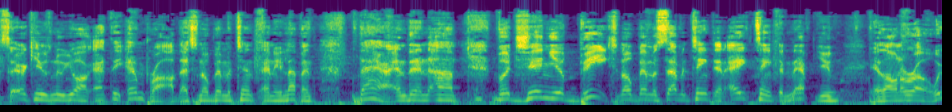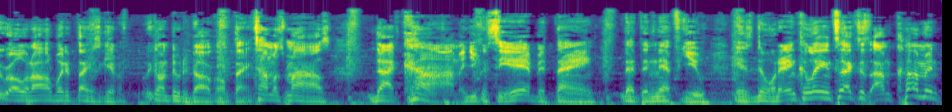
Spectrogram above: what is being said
Syracuse, New York at the Improv. That's November 10th and 11th there. And then uh, Virginia Beach, November 17th and 18th. The nephew is on the road. We rolling all the way to Thanksgiving. We're going to do the doggone thing. ThomasMiles.com and you can see everything that the nephew is doing. In Killeen, Texas, I'm coming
